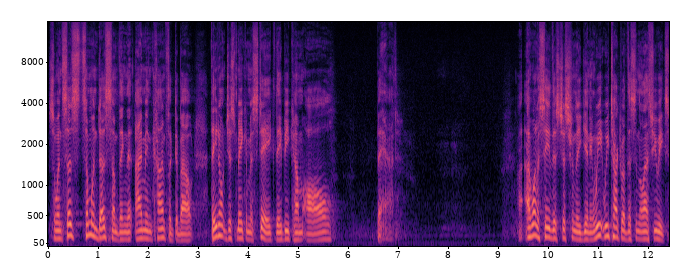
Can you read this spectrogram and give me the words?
So when says, someone does something that I'm in conflict about, they don't just make a mistake, they become all bad. I want to say this just from the beginning. We, we talked about this in the last few weeks.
